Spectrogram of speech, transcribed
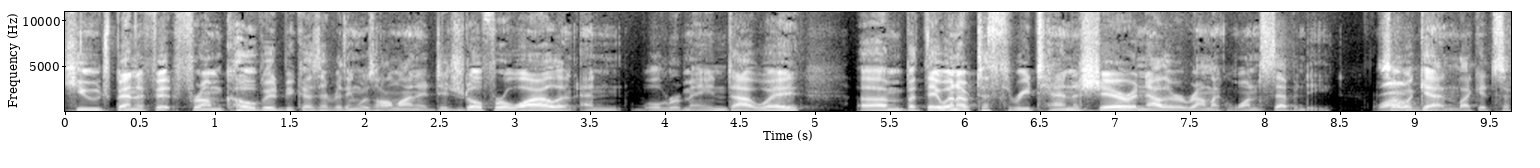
huge benefit from COVID because everything was online and digital for a while, and, and will remain that way. Um, but they went up to three ten a share, and now they're around like one seventy. So again, like it's a,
